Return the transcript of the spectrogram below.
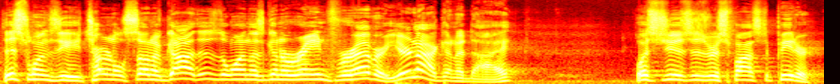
This one's the eternal Son of God. This is the one that's going to reign forever. You're not going to die. What's Jesus' response to Peter?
